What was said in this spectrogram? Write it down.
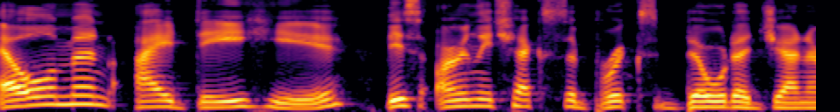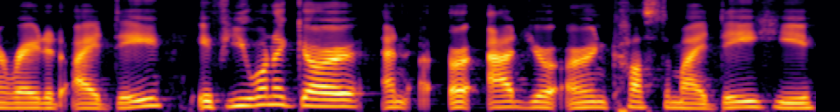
element ID here, this only checks the Bricks Builder generated ID. If you want to go and uh, add your own custom ID here,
